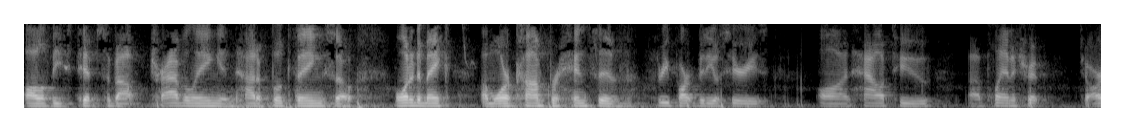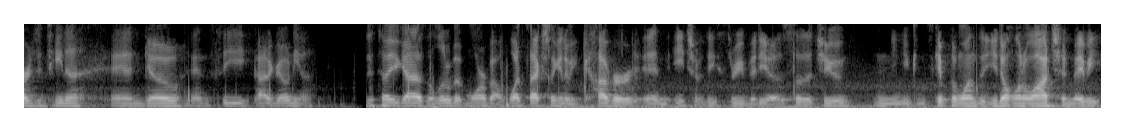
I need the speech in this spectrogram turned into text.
all of these tips about traveling and how to book things. So I wanted to make a more comprehensive three part video series on how to uh, plan a trip to Argentina and go and see Patagonia to tell you guys a little bit more about what's actually going to be covered in each of these three videos so that you you can skip the ones that you don't want to watch and maybe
